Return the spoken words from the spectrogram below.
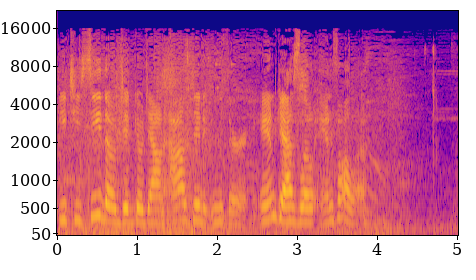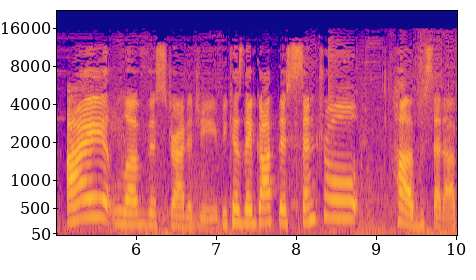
ETC, though, did go down, as did Uther, and Gazlowe, and Valla. I love this strategy because they've got this central hub set up.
